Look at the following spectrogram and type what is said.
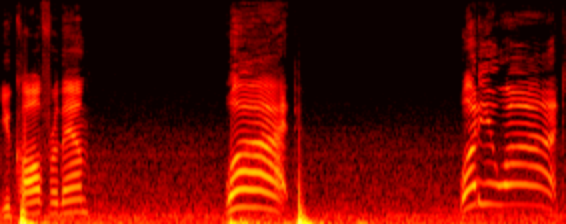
You call for them? What? What do you want?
